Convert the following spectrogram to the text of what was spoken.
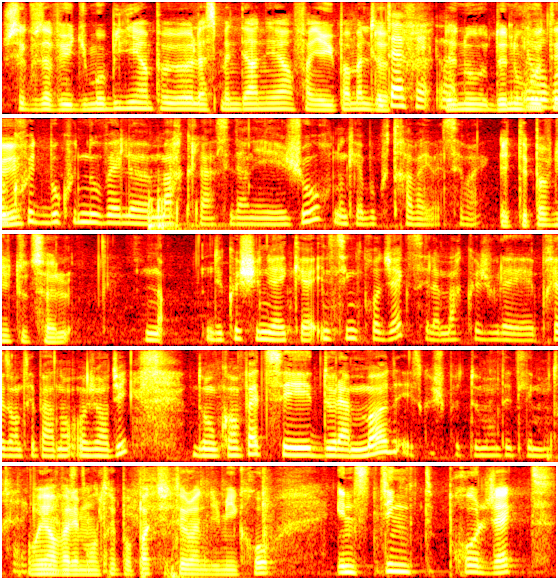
je sais que vous avez eu du mobilier un peu la semaine dernière. Enfin, il y a eu pas mal de, à fait. de, ouais. nou- de Et nouveautés. on recrute beaucoup de nouvelles marques là ces derniers jours, donc il y a beaucoup de travail, ouais, c'est vrai. Et t'es pas venue toute seule. Du coup, je suis venue avec euh, Instinct Project, c'est la marque que je voulais présenter pardon, aujourd'hui. Donc en fait, c'est de la mode. Est-ce que je peux te demander de les montrer à la Oui, on va les montrer pour pas que tu t'éloignes du micro. Instinct Project.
